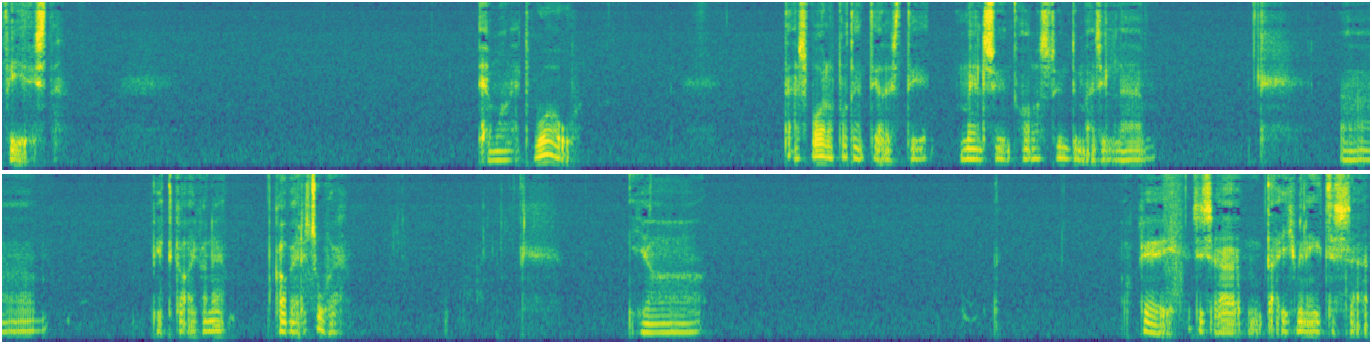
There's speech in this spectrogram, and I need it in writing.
fiilistä. Ja mä olin, että wow, tässä voi olla potentiaalisesti meillä syn, olla syntymäisillä ää, pitkäaikainen kaverisuhe. Ja okei, siis tämä ihminen itsessään,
